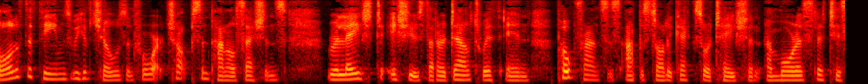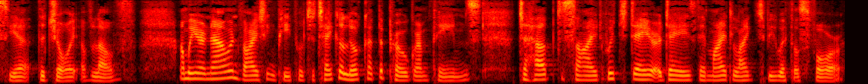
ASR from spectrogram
All of the themes we have chosen for workshops and panel sessions relate to issues that are dealt with in Pope Francis' Apostolic Exhortation, Amoris Laetitia, the Joy of Love. And we are now inviting people to take a look at the programme themes to help decide which day or days they might like to be with us for,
